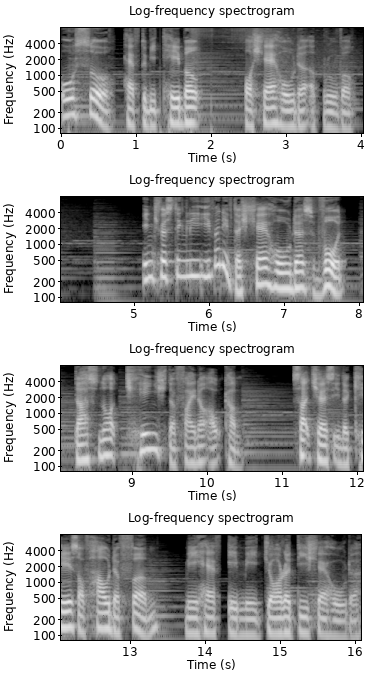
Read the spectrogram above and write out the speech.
also have to be tabled for shareholder approval. Interestingly, even if the shareholders' vote does not change the final outcome, such as in the case of how the firm may have a majority shareholder.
